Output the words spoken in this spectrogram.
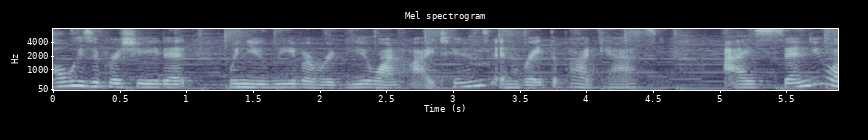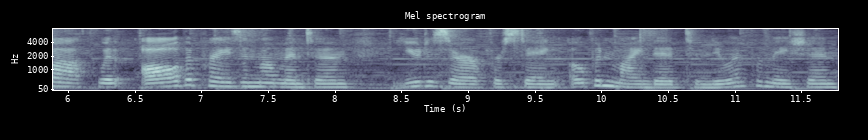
always appreciate it when you leave a review on iTunes and rate the podcast. I send you off with all the praise and momentum you deserve for staying open minded to new information,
